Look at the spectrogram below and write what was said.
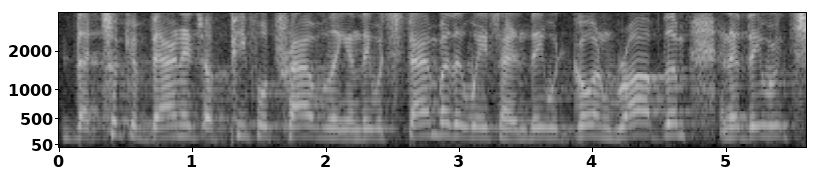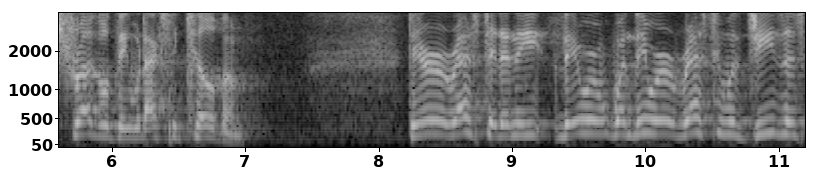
that took advantage of people traveling and they would stand by the wayside and they would go and rob them and if they were struggled they would actually kill them they were arrested and he, they were when they were arrested with jesus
